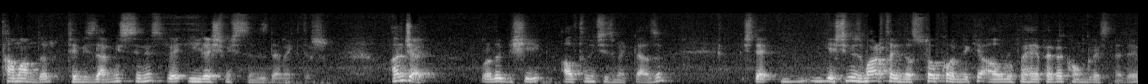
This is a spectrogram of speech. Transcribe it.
tamamdır, temizlenmişsiniz ve iyileşmişsiniz demektir. Ancak burada bir şey altını çizmek lazım. İşte geçtiğimiz Mart ayında Stockholm'daki Avrupa HPV Kongresi'nde de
